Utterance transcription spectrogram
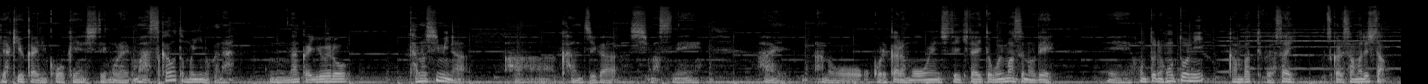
野球界に貢献してもらえる。まあ、スカウトもいいのかな。うん、なんかいろいろ楽しみなあ感じがしますね。はい。あの、これからも応援していきたいと思いますので、えー、本当に本当に頑張ってください。お疲れ様でした。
